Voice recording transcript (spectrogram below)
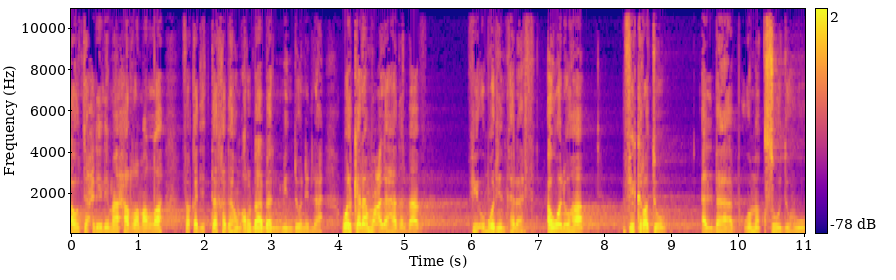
أو تحليل ما حرم الله فقد اتخذهم أربابا من دون الله. والكلام على هذا الباب في أمور ثلاث. أولها فكرة الباب ومقصوده.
